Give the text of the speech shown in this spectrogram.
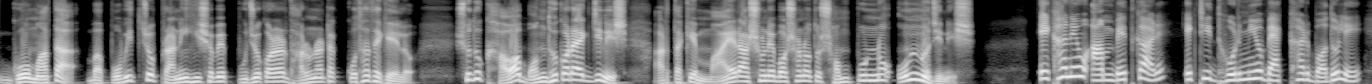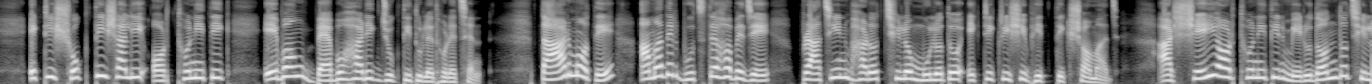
গোমাতা বা পবিত্র প্রাণী হিসেবে পুজো করার ধারণাটা কোথা থেকে এলো? শুধু খাওয়া বন্ধ করা এক জিনিস, আর তাকে মায়ের আসনে বসানো তো সম্পূর্ণ অন্য জিনিস। এখানেও আম্বেদকর একটি ধর্মীয় ব্যাখ্যার বদলে একটি শক্তিশালী অর্থনৈতিক এবং ব্যবহারিক যুক্তি তুলে ধরেছেন। তার মতে, আমাদের বুঝতে হবে যে প্রাচীন ভারত ছিল মূলত একটি কৃষিভিত্তিক সমাজ, আর সেই অর্থনীতির মেরুদণ্ড ছিল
